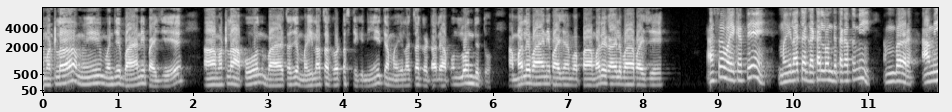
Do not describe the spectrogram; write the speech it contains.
म्हटलं मी म्हणजे बायाने पाहिजे. म्हटलं आपण बायाचा जे महिलाचा गट असते की नाही त्या महिलाच्या गटाला आपण लोन देतो. आम्हाला बायाने पाहिजे बाप्पा. मला काय बाया पाहिजे? असं होय का ते? महिलाच्या गटाला लोन देता का तुम्ही? बर आम्ही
